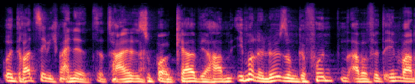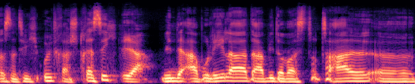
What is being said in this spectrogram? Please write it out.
Und trotzdem, ich meine, total super Kerl. Wir haben immer eine Lösung gefunden, aber für den war das natürlich ultra stressig, ja. wenn der Abulela da wieder was total äh,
